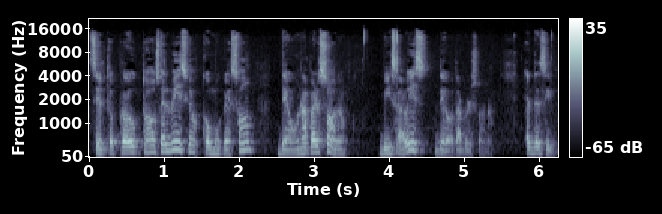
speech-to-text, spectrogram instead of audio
ciertos productos o servicios como que son de una persona vis a vis de otra persona. Es decir,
